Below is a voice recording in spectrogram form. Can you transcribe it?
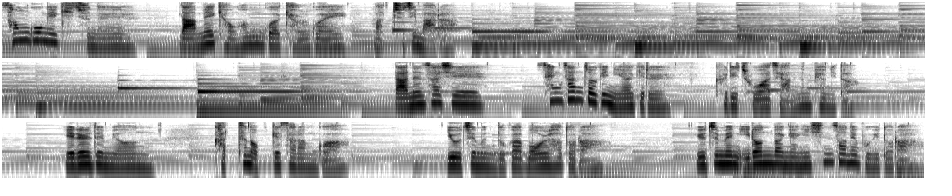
성공의 기준을 남의 경험과 결과에 맞추지 마라. 나는 사실 생산적인 이야기를 그리 좋아하지 않는 편이다. 예를 들면, 같은 업계 사람과 요즘은 누가 뭘 하더라. 요즘엔 이런 방향이 신선해 보이더라.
